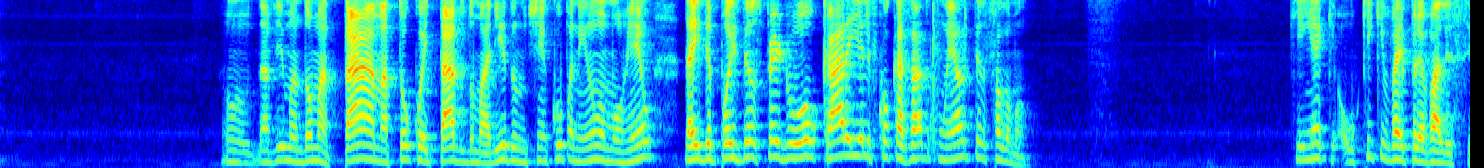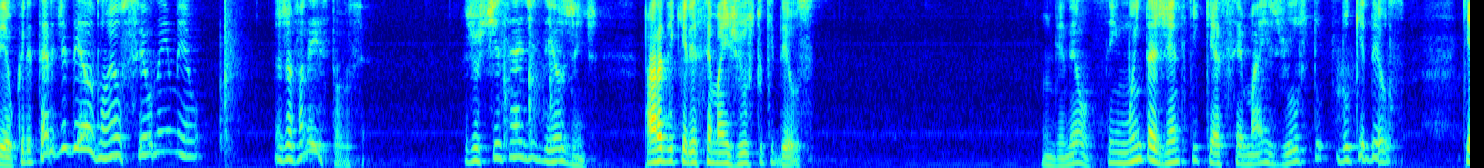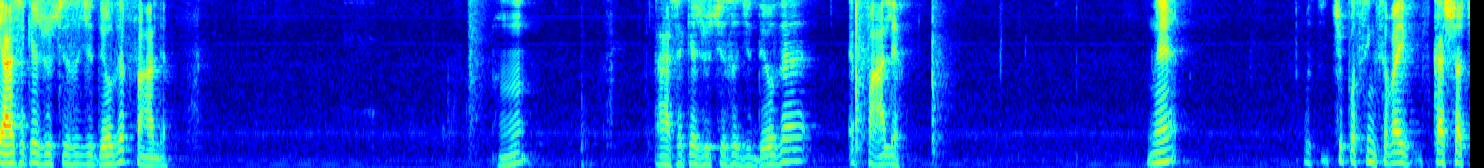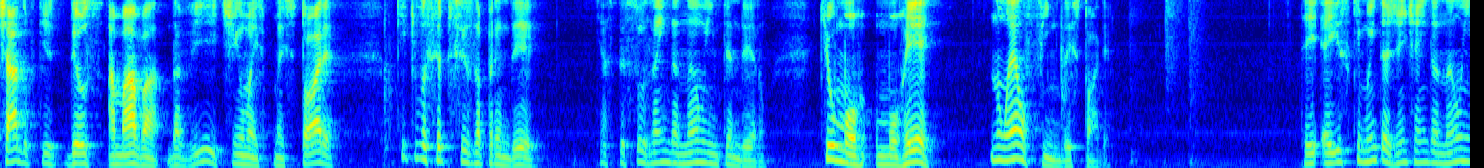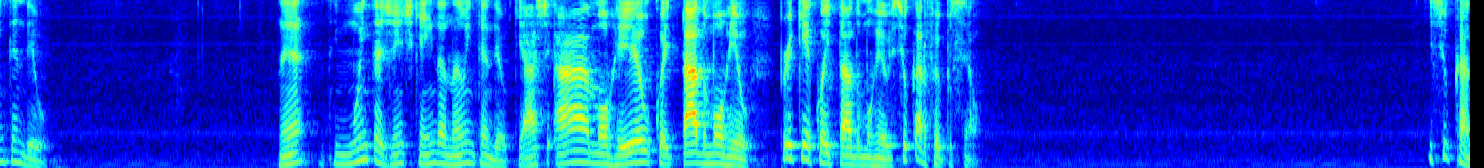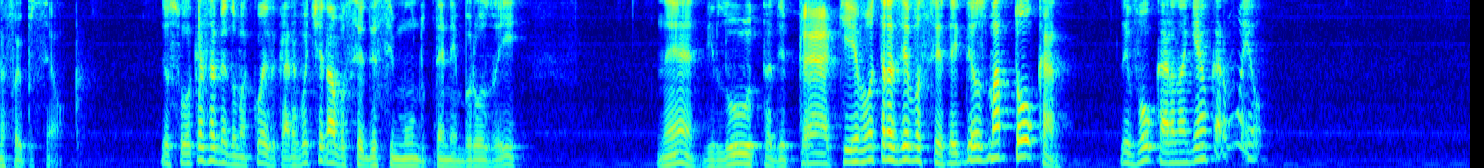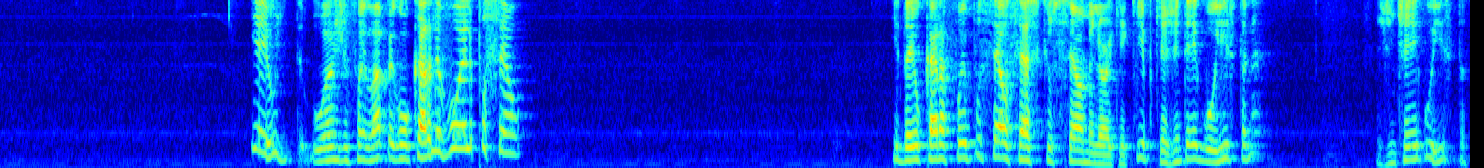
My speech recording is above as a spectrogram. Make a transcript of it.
O Davi mandou matar, matou coitado do marido, não tinha culpa nenhuma, morreu. Daí depois Deus perdoou o cara e ele ficou casado com ela e teve Salomão. Quem é que, o que, que vai prevalecer? O critério de Deus, não é o seu nem o meu. Eu já falei isso para você. Justiça é de Deus, gente. Para de querer ser mais justo que Deus. Entendeu? Tem muita gente que quer ser mais justo do que Deus, que acha que a justiça de Deus é falha. Hum? Acha que a justiça de Deus é, é falha. Né? Tipo assim, você vai ficar chateado porque Deus amava Davi e tinha uma, uma história. O que, que você precisa aprender? Que as pessoas ainda não entenderam. Que o, mor o morrer não é o fim da história. É isso que muita gente ainda não entendeu. Né? Tem muita gente que ainda não entendeu, que acha, ah, morreu, coitado, morreu. Por que coitado morreu? E se o cara foi pro céu? E se o cara foi pro céu? Deus falou: Quer saber de uma coisa, cara? Eu vou tirar você desse mundo tenebroso aí, né? De luta, de. Aqui, eu vou trazer você. Daí Deus matou o cara. Levou o cara na guerra, o cara morreu. E aí o, o anjo foi lá, pegou o cara levou ele pro céu. E daí o cara foi pro céu. Você acha que o céu é melhor que aqui? Porque a gente é egoísta, né? A gente é egoísta.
